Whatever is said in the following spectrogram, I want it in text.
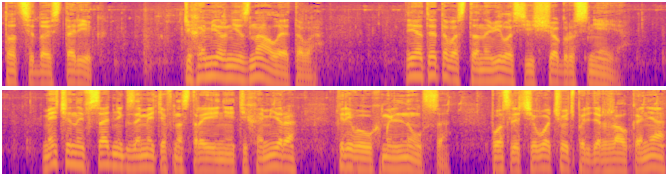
тот седой старик? Тихомир не знал этого. И от этого становилось еще грустнее. Меченый всадник, заметив настроение Тихомира, криво ухмыльнулся, после чего чуть придержал коня,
